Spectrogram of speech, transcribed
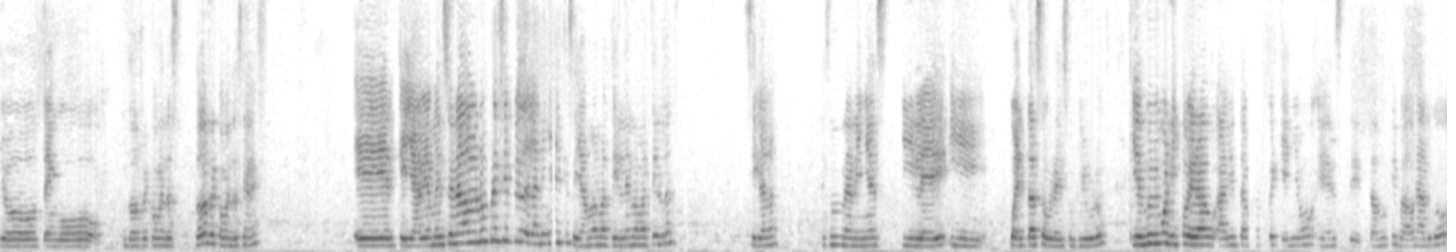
yo tengo dos, dos recomendaciones. El que ya había mencionado en un principio de la niña que se llama Matilde no Matilda. Síganla. Es una niña y lee y cuenta sobre sus libros. Y es muy bonito ver a alguien tan pequeño, este, tan motivado en algo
